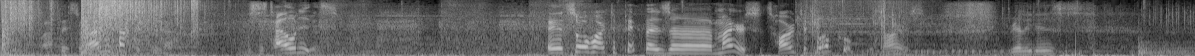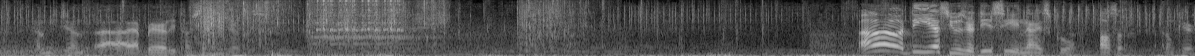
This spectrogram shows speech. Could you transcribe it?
I play survivor, fuck the killer. This is how it is. It's so hard to pip as uh, Myers. It's hard to 12 cook with Myers. Really it is. How many gems? I, I barely touched any gems. Oh, DS user DC. Nice, cool. Awesome. I don't care.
